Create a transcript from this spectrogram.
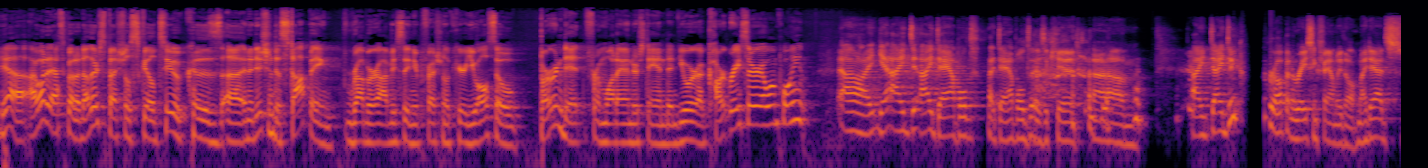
Yeah, I wanted to ask about another special skill too, because uh, in addition to stopping rubber, obviously in your professional career, you also burned it, from what I understand, and you were a kart racer at one point. Uh, yeah, I, d- I dabbled. I dabbled as a kid. Um, I, I did grew up in a racing family though. My dad's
